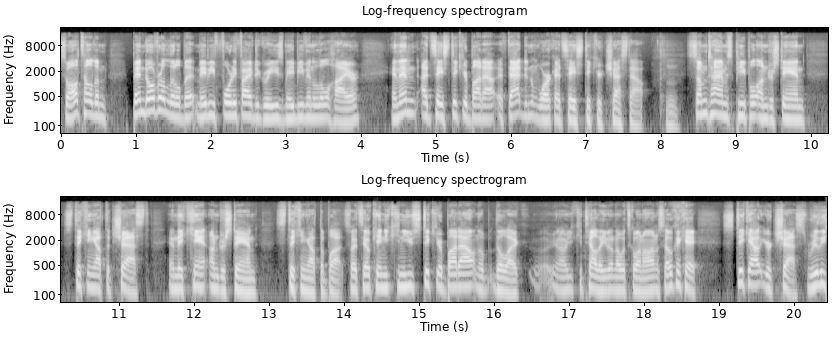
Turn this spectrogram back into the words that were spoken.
So I'll tell them bend over a little bit, maybe 45 degrees, maybe even a little higher. And then I'd say stick your butt out. If that didn't work, I'd say stick your chest out. Sometimes people understand sticking out the chest and they can't understand sticking out the butt. So I'd say, okay, can you, can you stick your butt out? And they'll, they'll like, you know, you can tell they don't know what's going on. So, okay, okay, stick out your chest. Really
